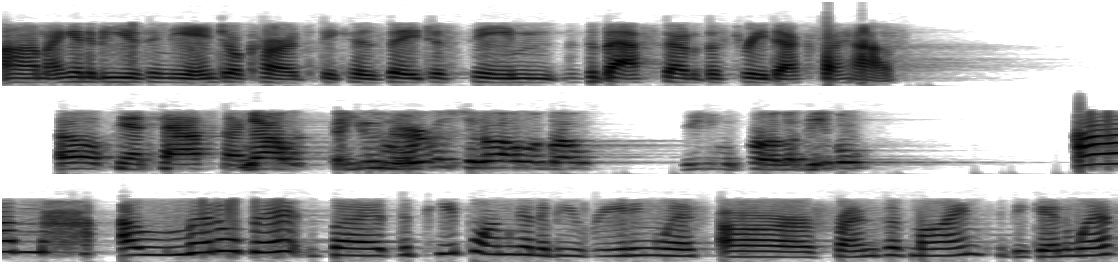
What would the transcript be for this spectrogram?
Um, I'm going to be using the angel cards because they just seem the best out of the three decks I have. Oh, fantastic. Now, are you nervous at all about reading for other people? Um, a little bit, but the people I'm going to be reading with are friends of mine to begin with,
